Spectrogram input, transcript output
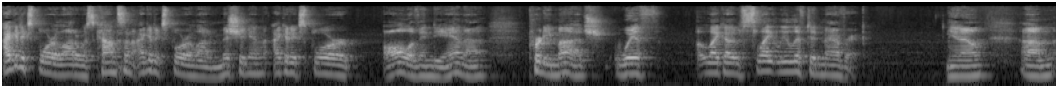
I could explore a lot of Wisconsin. I could explore a lot of Michigan. I could explore all of Indiana pretty much with like a slightly lifted Maverick, you know? Um,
